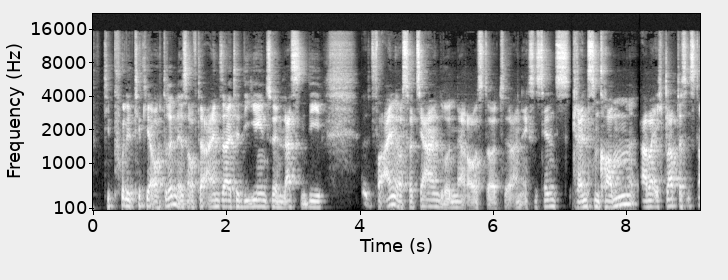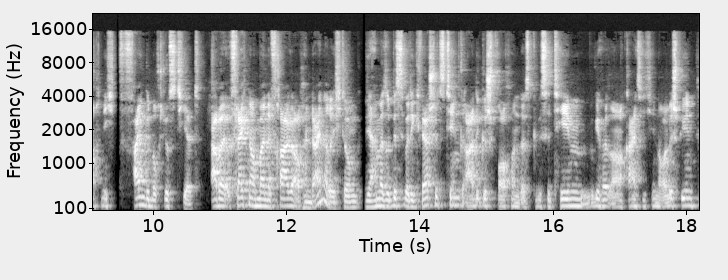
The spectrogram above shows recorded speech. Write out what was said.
die Politik ja auch drin ist. Auf der einen Seite diejenigen zu entlasten, die vor allem aus sozialen Gründen heraus dort äh, an Existenzgrenzen kommen. Aber ich glaube, das ist noch nicht fein genug justiert. Aber vielleicht noch mal eine Frage auch in deine Richtung. Wir haben ja so ein bisschen über die Querschnittsthemen gerade gesprochen, dass gewisse Themen möglicherweise auch noch gar nicht eine Rolle spielen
